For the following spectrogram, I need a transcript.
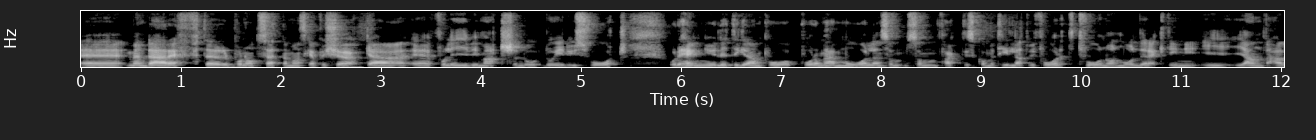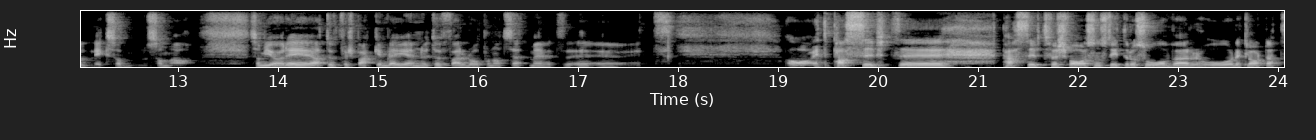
Eh, men därefter på något sätt när man ska försöka eh, få liv i matchen, då, då, är det ju svårt. Och det hänger ju lite grann på, på de här målen som, som faktiskt kommer till att vi får ett 2-0 mål direkt in i, i, i, andra halvlek som, som, ja, som gör det att uppförsbacken blir ju ännu tuffare då på något sätt med ett, eh, eh, ett ja, ett passivt, eh, passivt försvar som sitter och sover. Och det är klart att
